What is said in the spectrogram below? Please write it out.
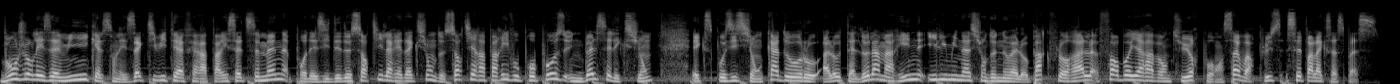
Bonjour les amis, quelles sont les activités à faire à Paris cette semaine? Pour des idées de sortie, la rédaction de Sortir à Paris vous propose une belle sélection. Exposition Cadoro à l'hôtel de la Marine, illumination de Noël au parc floral, Fort Boyard Aventure. Pour en savoir plus, c'est par là que ça se passe.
